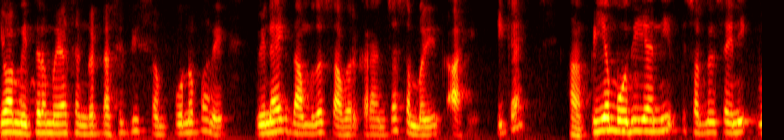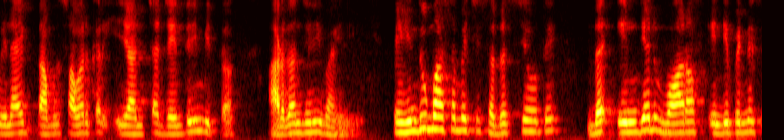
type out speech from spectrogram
किंवा मित्रमेळा संघटना असेल ती संपूर्णपणे विनायक दामोदर सावरकरांच्या संबंधित आहे. ठीक आहे? हा पी एम मोदी यांनी स्वातंत्र्य सैनिक विनायक दामोदर सावरकर यांच्या जयंतीनिमित्त आर्धांजली वाहिली. ते हिंदू महासभेचे सदस्य होते. The Indian war of independence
